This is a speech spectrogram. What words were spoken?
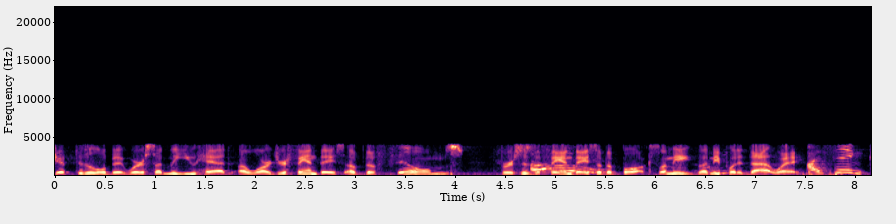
shifted a little bit, where suddenly you had a larger fan base of the films versus the fan base of the oh. books? Let me let me put it that way. I think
